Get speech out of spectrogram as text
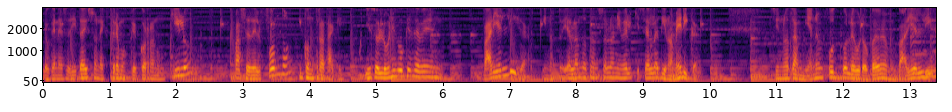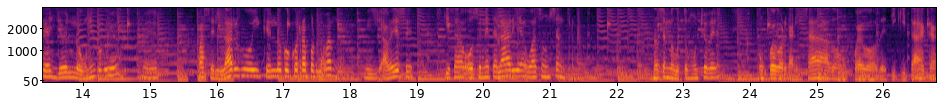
lo que necesitáis son extremos que corran un kilo pase del fondo y contraataque. Y eso es lo único que se ve en varias ligas. Y no estoy hablando tan solo a nivel quizás Latinoamérica, sino también en fútbol europeo, en varias ligas. Yo es lo único que veo. pase largo y que el loco corra por la banda. Y a veces quizás o se mete al área o hace un centro. Entonces me gustó mucho ver un juego organizado, un juego de tiki-taka.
